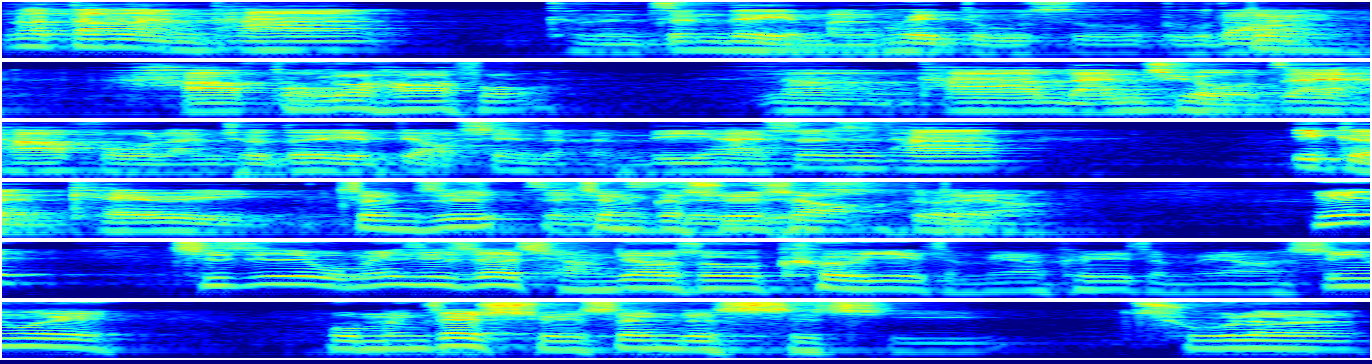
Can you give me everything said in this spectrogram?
那当然，他可能真的也蛮会读书，读到哈佛。读。到哈佛，那他篮球在哈佛篮球队也表现的很厉害，算是他一个人 carry 整支整整个学校对对啊，因为其实我们一直在强调说课业怎么样，课业怎么样，是因为我们在学生的时期，除了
